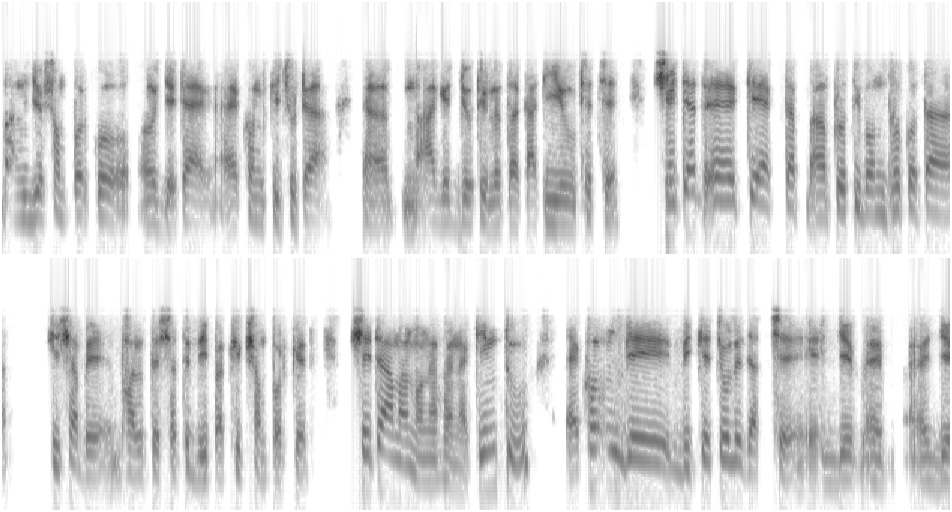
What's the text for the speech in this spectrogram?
বাণিজ্য সম্পর্ক, যেটা এখন কিছুটা আগের জটিলতা কাটিয়ে উঠেছে। সেটাকে একটা প্রতিবন্ধকতা হিসাবে ভারতের সাথে দ্বিপাক্ষিক সম্পর্কের, সেটা আমার মনে হয় না। কিন্তু এখন যে দিকে চলে যাচ্ছে যে যে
